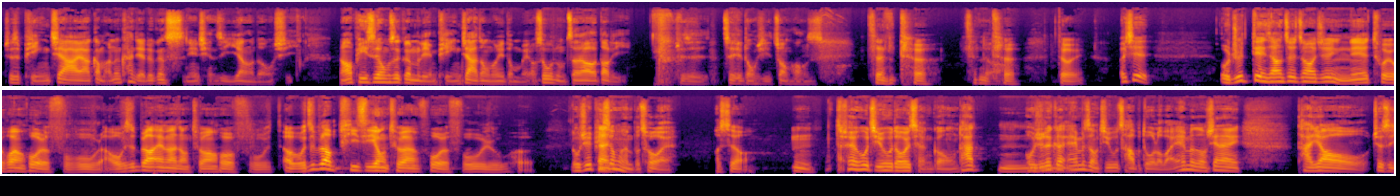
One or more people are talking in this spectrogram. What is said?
就是评价呀、干嘛，那看起来就跟十年前是一样的东西。然后 PC 公司根本连评价这种东西都没有，所以我怎么知道到底？就是这些东西状况是什么？真的，真的，对，对。而且我觉得电商最重要就是你那些退换货的服务啦。我是不知道 Amazon 退换货的服务，呃，我是不知道 PC 用退换货的服务如何。我觉得 PC 用很不错哎、欸。哦，是哦，嗯，退货几乎都会成功。它，嗯，我觉得跟 Amazon 几乎差不多了吧、嗯、？Amazon 现在它要就是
